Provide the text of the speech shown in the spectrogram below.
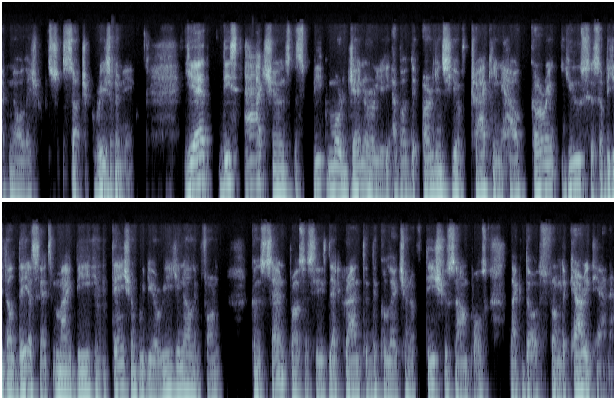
acknowledged such reasoning. Yet these actions speak more generally about the urgency of tracking how current uses of digital datasets might be in tension with the original informed consent processes that granted the collection of tissue samples like those from the Karitiana.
